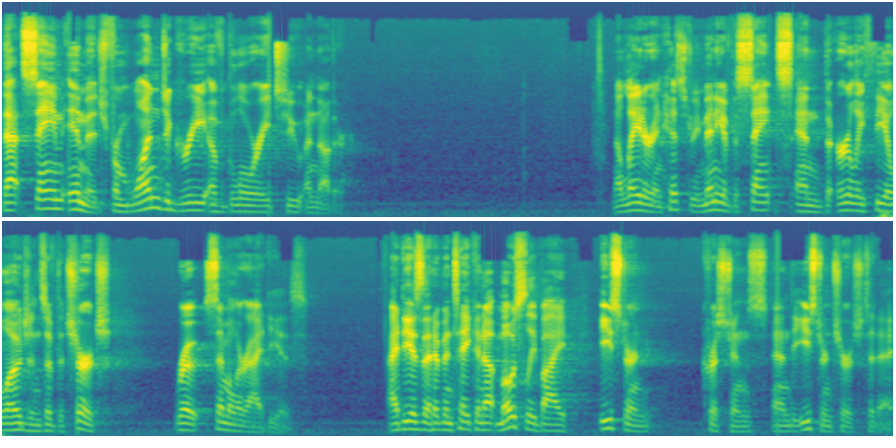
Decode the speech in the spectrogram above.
that same image from one degree of glory to another. Now, later in history, many of the saints and the early theologians of the church wrote similar ideas. Ideas that have been taken up mostly by Eastern Christians and the Eastern church today.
